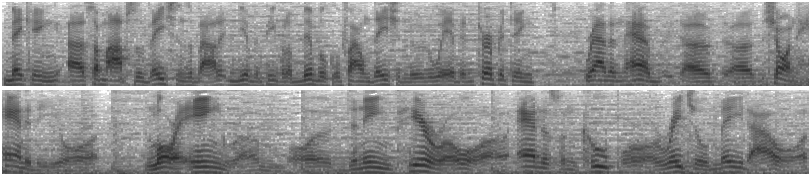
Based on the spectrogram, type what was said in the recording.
making uh, some observations about it and giving people a biblical foundation to the way of interpreting rather than have uh, uh, Sean Hannity or Laura Ingraham or Jeanine Pirro or Anderson Cooper or Rachel Maddow or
